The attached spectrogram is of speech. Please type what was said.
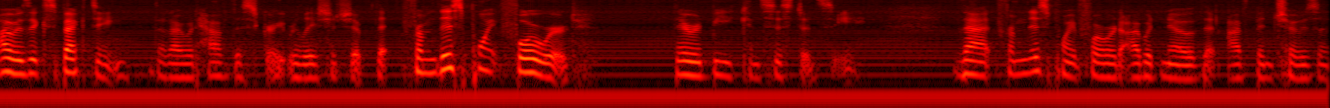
I was expecting that I would have this great relationship, that from this point forward, there would be consistency. That from this point forward, I would know that I've been chosen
